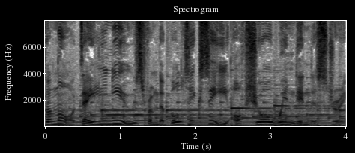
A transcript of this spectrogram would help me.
for more daily news from the Baltic Sea offshore wind industry.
